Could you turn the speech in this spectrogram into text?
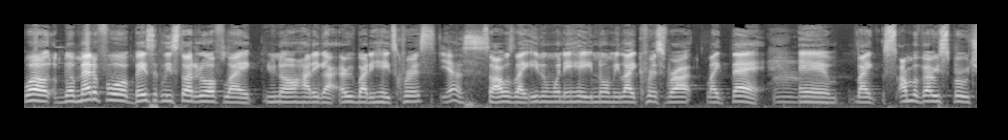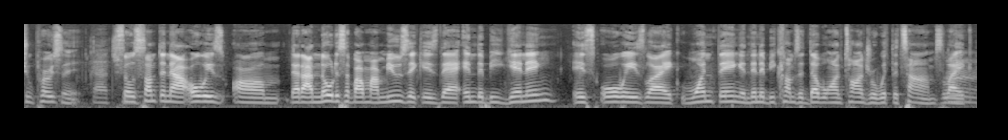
Well, the metaphor basically started off like you know how they got everybody hates Chris. Yes. So I was like, even when they hating on me like Chris Rock, like that, and like I'm a very spiritual person. Mm. Got you. So something I always um that I notice about my music is that in the beginning it's always like one thing, and then it becomes a double entendre with the times. Like Mm.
